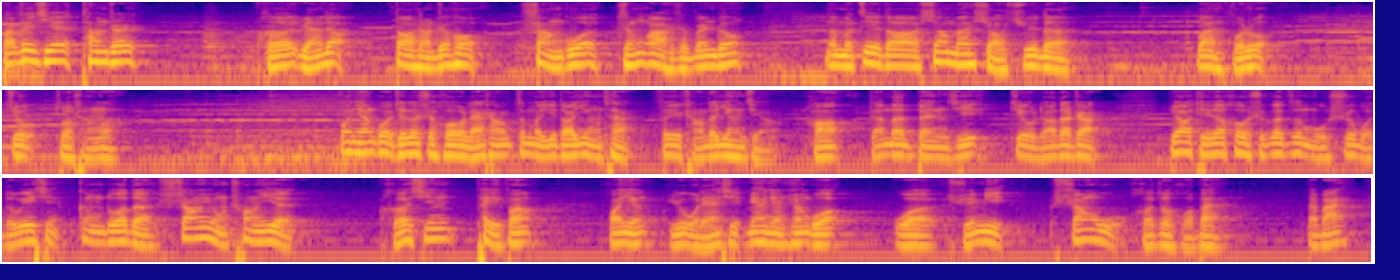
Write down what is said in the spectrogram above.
把这些汤汁和原料倒上之后，上锅蒸二十分钟。那么这道香满小区的万福肉就做成了。逢年过节的时候来上这么一道硬菜，非常的应景。好，咱们本集就聊到这儿。标题的后十个字母是我的微信，更多的商用创业核心配方，欢迎与我联系，面向全国，我寻觅商务合作伙伴。拜拜。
